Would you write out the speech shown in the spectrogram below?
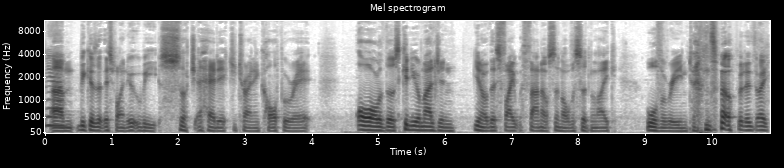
Yeah. Um, because at this point, it would be such a headache to try and incorporate all of those. Can you imagine, you know, this fight with Thanos, and all of a sudden, like Wolverine turns up, and it's like,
